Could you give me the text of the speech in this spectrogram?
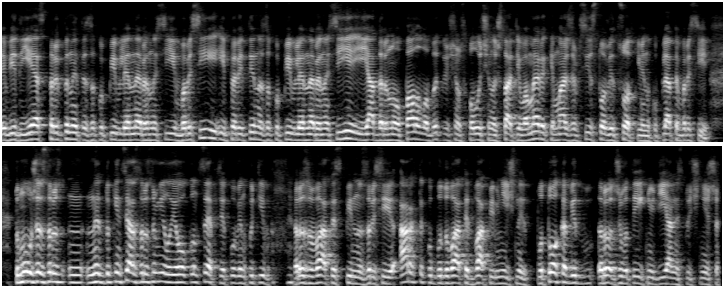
е, від єС припинити закупівлі енергоносіїв в Росії і перейти на закупівлі енергоносії і ядерного палива виключно Сполучених Штатів Америки. Майже всі 100% він купляти в Росії. Тому вже зроз... не до кінця зрозуміло його концепцію, яку він хотів розвивати спільно з Росією Арктику, будувати два північних потока, відроджувати їхню діяльність точніше.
